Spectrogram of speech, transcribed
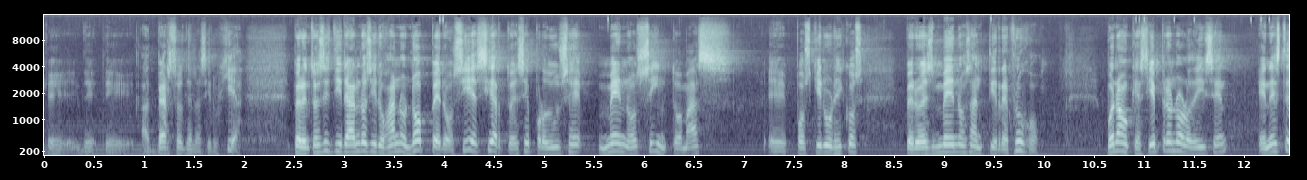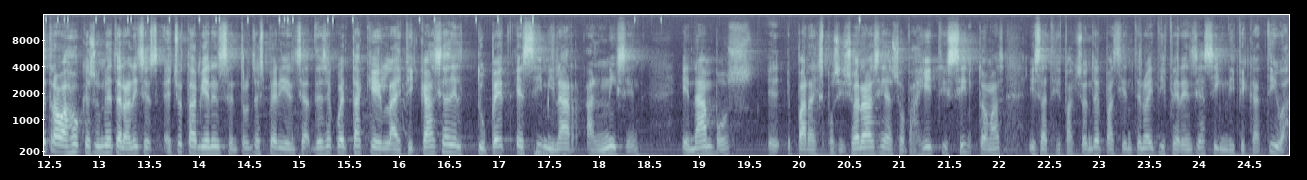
de, adversos de la cirugía. Pero entonces dirán los cirujanos, no, pero sí es cierto, ese produce menos síntomas eh, posquirúrgicos, pero es menos antirreflujo. Bueno, aunque siempre nos lo dicen, en este trabajo, que es un metaanálisis hecho también en centros de experiencia, dése cuenta que la eficacia del Tupet es similar al Nissen, en ambos, eh, para exposición hacia esofagitis, síntomas y satisfacción del paciente no hay diferencia significativa.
